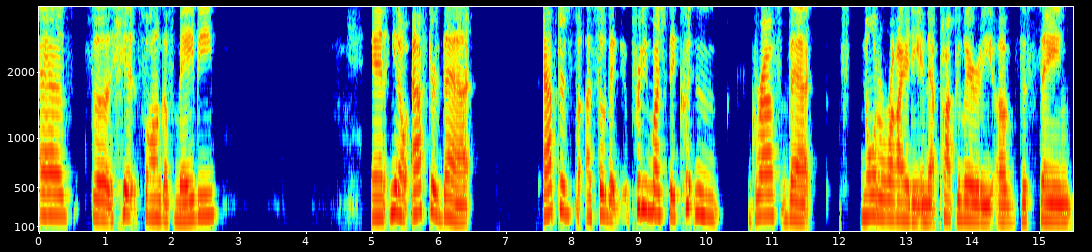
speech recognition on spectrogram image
as the hit song of Maybe. And you know, after that, after uh, so they pretty much they couldn't grasp that notoriety and that popularity of the same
